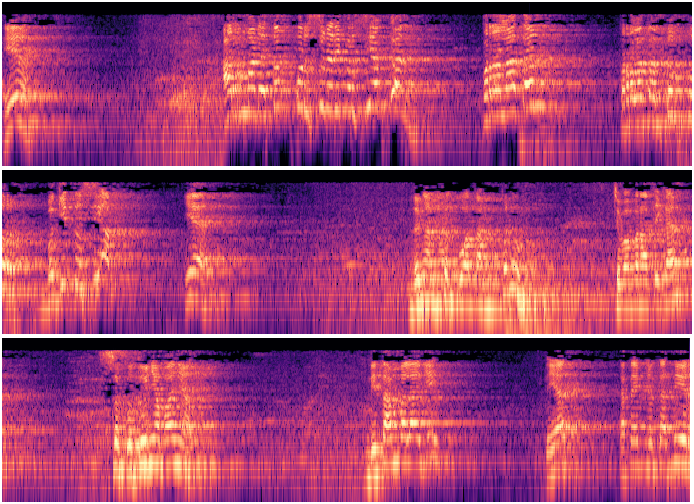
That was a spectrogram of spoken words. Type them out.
Ya. Armada tempur sudah dipersiapkan. Peralatan peralatan tempur begitu siap. Ya. Dengan kekuatan penuh. Coba perhatikan. Sekutunya banyak. Ditambah lagi. Lihat. Kata Ibnu Katsir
